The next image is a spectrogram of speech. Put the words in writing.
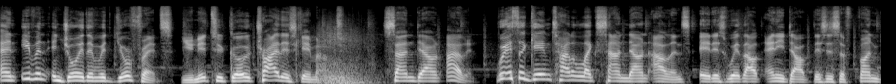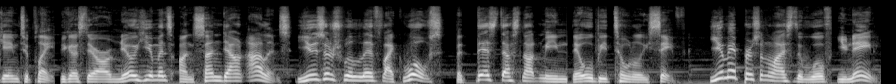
and even enjoy them with your friends. You need to go try this game out. Sundown Island. With a game title like Sundown Islands, it is without any doubt this is a fun game to play because there are no humans on Sundown Islands. Users will live like wolves, but this does not mean they will be totally safe. You may personalize the wolf you name,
